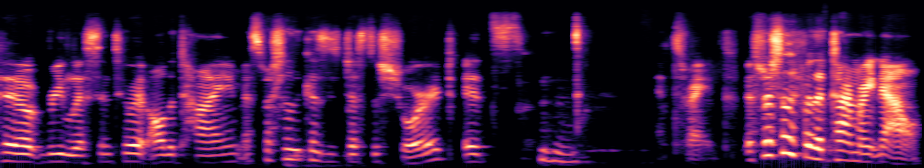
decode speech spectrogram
to re-listen to it all the time, especially because it's just a short. It's mm-hmm. it's right, especially for the time right now.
